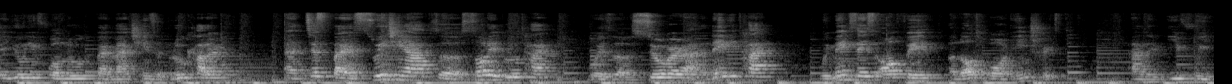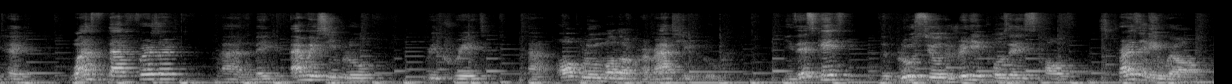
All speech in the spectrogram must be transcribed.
a uniform look by matching the blue color and just by switching up the solid blue tie with a silver and navy tie, we make this outfit a lot more interesting. And if we take one step further and make everything blue, we create an all blue monochromatic look. In this case, the blue suit really poses off surprisingly well.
